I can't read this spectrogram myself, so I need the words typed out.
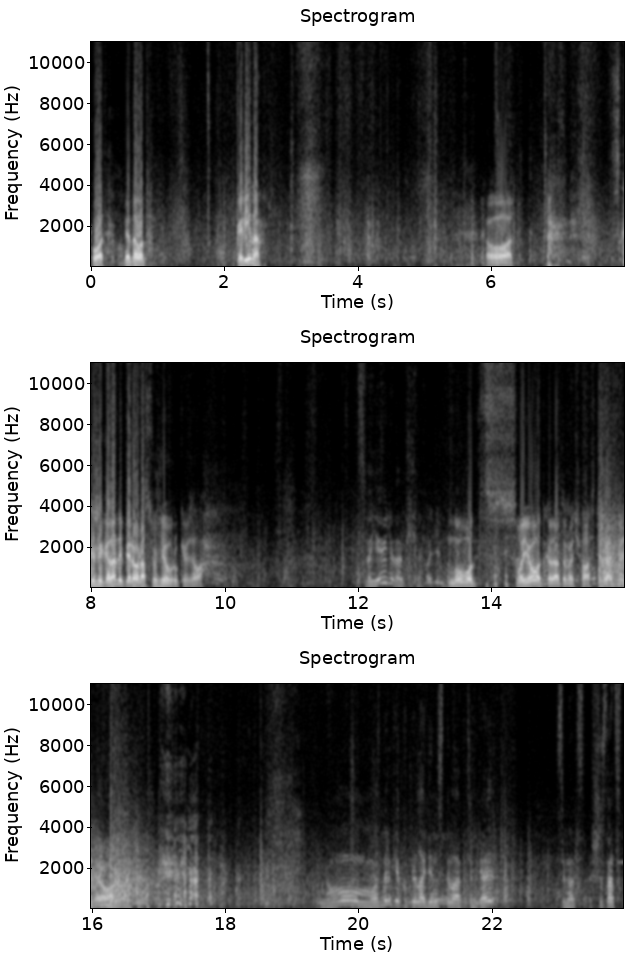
Вот, это вот Карина. Вот. Скажи, когда ты первый раз ружье в руки взяла? Свое или вообще? Ну вот свое, вот когда ты начала стрелять, тренироваться. Ну, Мосберг я купил 11 октября 2016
